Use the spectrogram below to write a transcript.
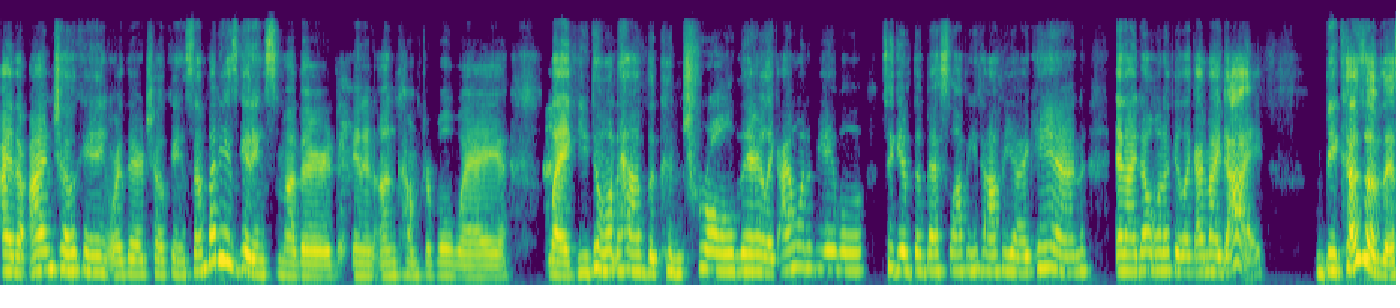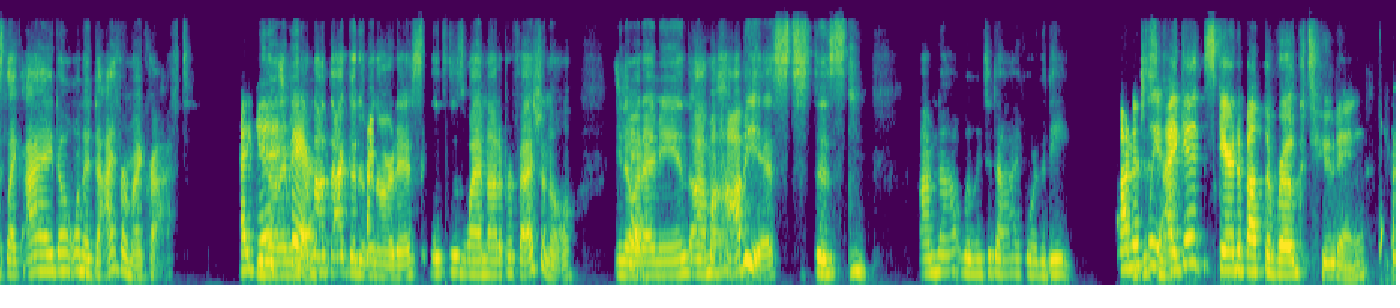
either I'm choking or they're choking. Somebody is getting smothered in an uncomfortable way. Like you don't have the control there. Like I want to be able to give the best sloppy toppy I can, and I don't want to feel like I might die because of this. Like I don't want to die for my craft. I You know get what It's I mean? fair. I'm not that good of an artist. This is why I'm not a professional. You know what. I mean? I'm a hobbyist. This I'm not willing to die for the deed. honestly, I get scared about the rogue tooting.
